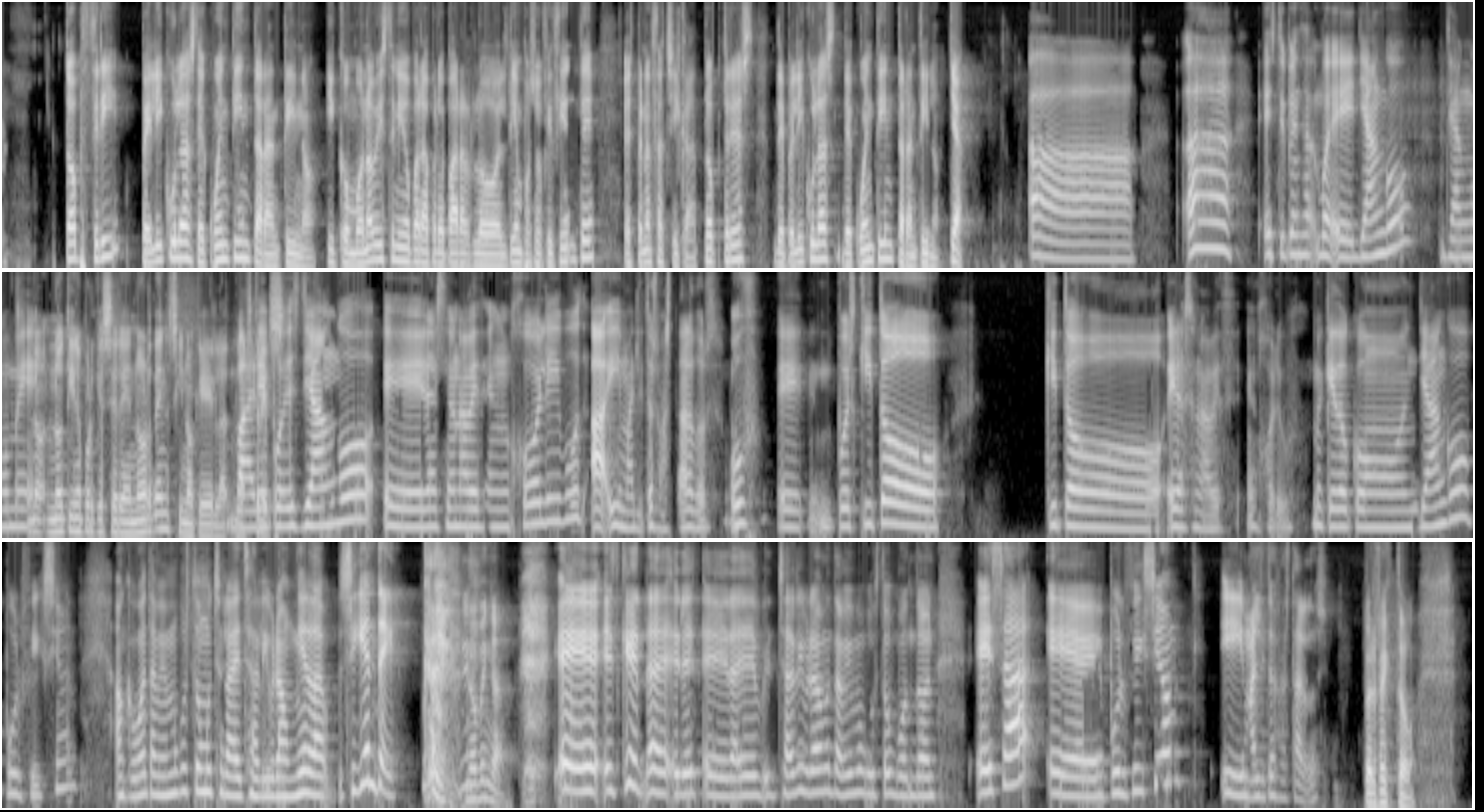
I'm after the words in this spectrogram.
Top 3 películas de Quentin Tarantino. Y como no habéis tenido para prepararlo el tiempo suficiente, Esperanza Chica, top 3 de películas de Quentin Tarantino. Ya. Ah, ah, estoy pensando. Bueno, eh, Django. Django me. No, no tiene por qué ser en orden, sino que la, las vale, tres. pues Django, eh, Érase una vez en Hollywood. Ah, y Malditos Bastardos. Uf, eh, pues quito. Quito Érase una vez en Hollywood. Me quedo con Django, Pulp Fiction. Aunque bueno, también me gustó mucho la de Charlie Brown. Mierda. ¡Siguiente! No, venga. Eh, es que la, eh, la de Charlie Brown también me gustó un montón. Esa, Pulp Fiction y Malditos Bastardos. Perfecto.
